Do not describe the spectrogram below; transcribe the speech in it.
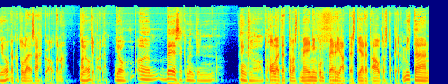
Joo. joka tulee sähköautona Joo. markkinoille. Joo, ähm, B-segmentin henkilöauto. Oletettavasti me ei niin kuin periaatteessa tiedetä autosta vielä mitään.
